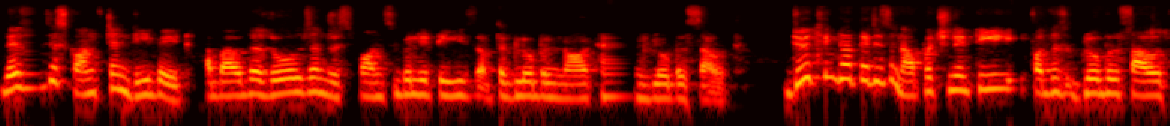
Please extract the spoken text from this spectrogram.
There's this constant debate about the roles and responsibilities of the global north and global south do you think that there is an opportunity for the global south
